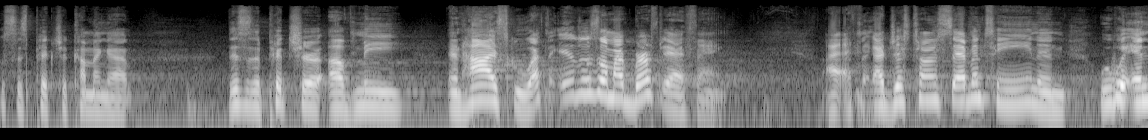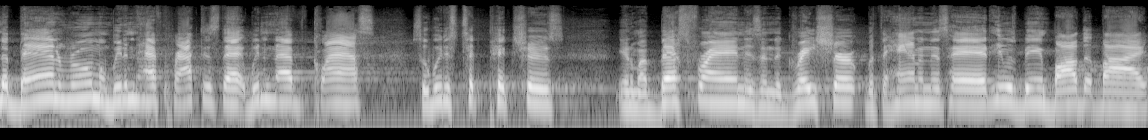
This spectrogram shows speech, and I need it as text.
what's this picture coming up? This is a picture of me in high school. I think it was on my birthday, I think. I, I think I just turned 17 and we were in the band room and we didn't have practice that, we didn't have class, so we just took pictures you know, my best friend is in the gray shirt with the hand on his head. He was being bothered by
